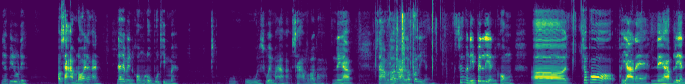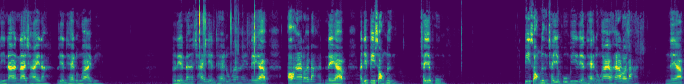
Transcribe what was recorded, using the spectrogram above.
เนี่ยพี่ดูดิ เอาสามร้อยแล้วกัน น่าจะเป็นของหลวงปู่ทิมไหมโอ้โหสวยมากอะสามร้อยบาทนะครับสามร้อยบาทแล้วก็เหรียญ ซึ่งอันนี้เป็นเหรียญของเจ้าพ่อพญาแรนะครับเหรียญนี้น่าน่าใช้นะเหรียญแท้ดูง่ายพี่เหรียญน่าใช้เหรียญแท้ดูง่ายนะครับเอาห้าร้อยบาทนะครับ อันนี้ปีสองหนึ่งชัยภูมิ ปีสองหนึ่งชัยภูมิพี่เหรียญแท้ดูง่ายเอาห้าร้อยบาทนะครับ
